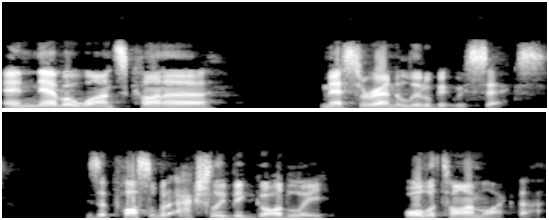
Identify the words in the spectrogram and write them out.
and never once kind of mess around a little bit with sex? Is it possible to actually be godly all the time like that?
